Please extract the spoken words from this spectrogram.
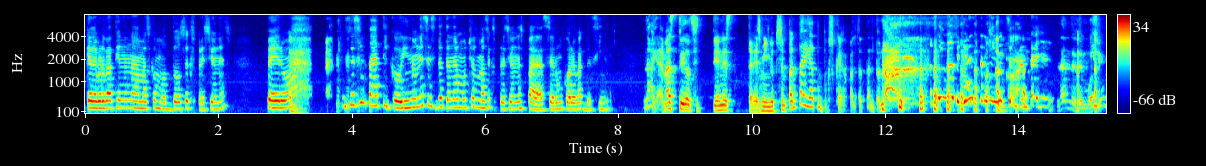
que de verdad tiene nada más como dos expresiones, pero pues, es simpático y no necesita tener muchas más expresiones para ser un coreback de cine. No, y además, digo, si tienes tres minutos en pantalla, tampoco es que haga falta tanto, ¿no? Sí, no, si tienes tres minutos en pantalla. Grande de emoción.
